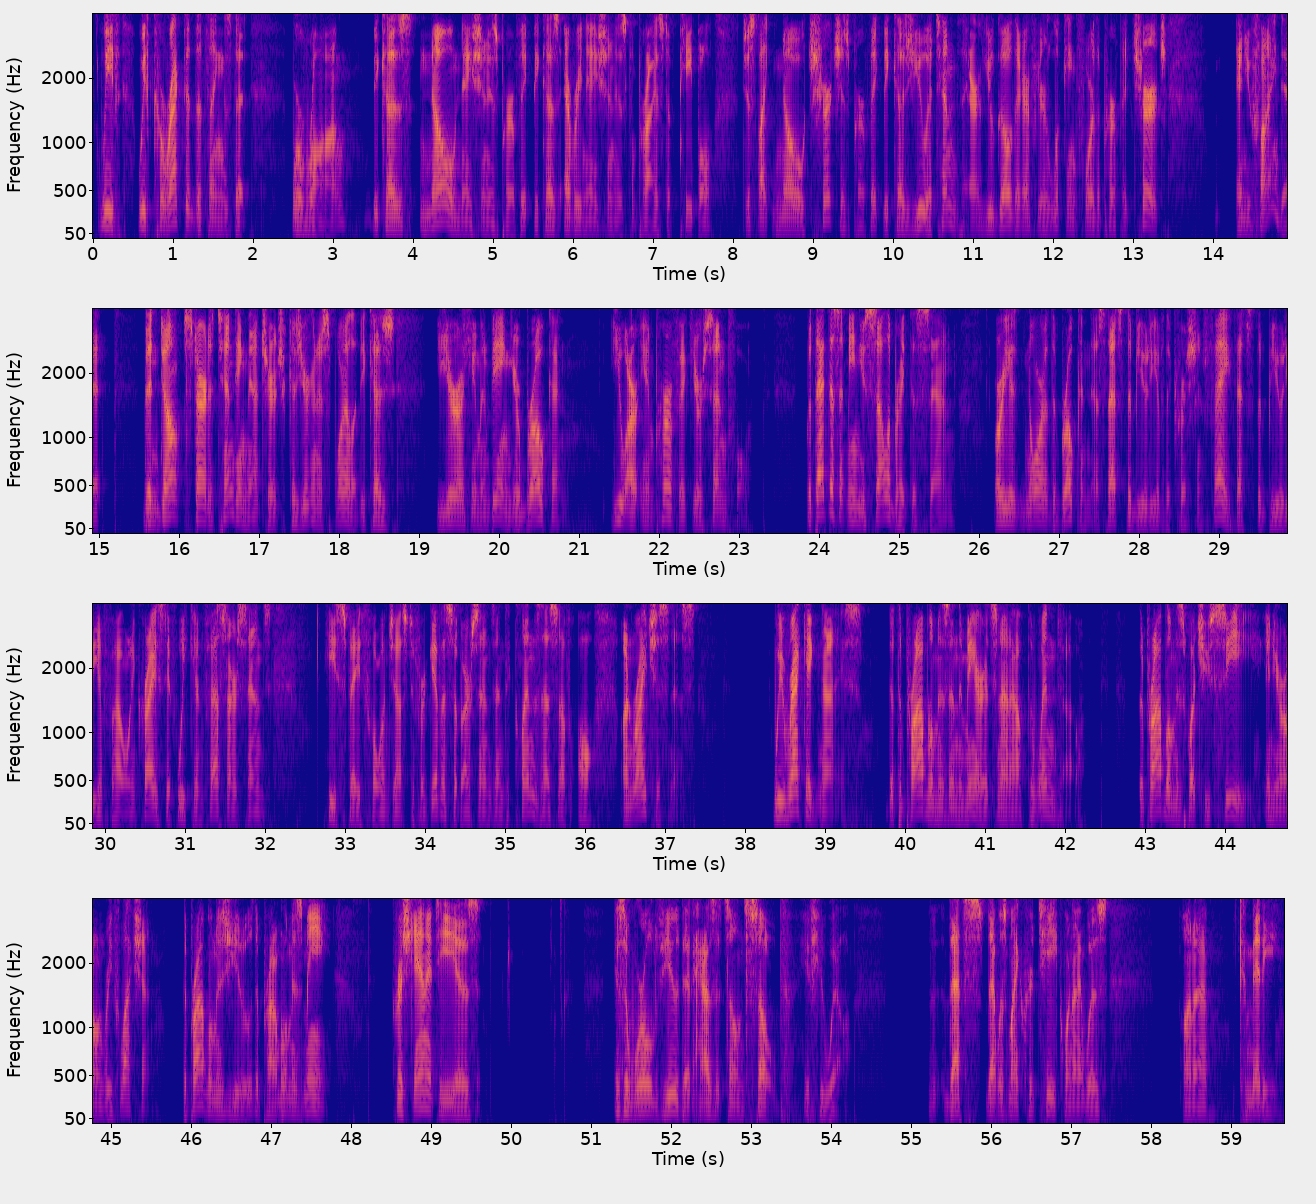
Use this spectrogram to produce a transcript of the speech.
We've, we've corrected the things that were wrong because no nation is perfect, because every nation is comprised of people, just like no church is perfect because you attend there, you go there. If you're looking for the perfect church and you find it, then don't start attending that church because you're going to spoil it because you're a human being, you're broken, you are imperfect, you're sinful. But that doesn't mean you celebrate the sin or you ignore the brokenness. That's the beauty of the Christian faith. That's the beauty of following Christ. If we confess our sins, He's faithful and just to forgive us of our sins and to cleanse us of all unrighteousness. We recognize that the problem is in the mirror, it's not out the window. The problem is what you see in your own reflection. The problem is you, the problem is me. Christianity is, is a worldview that has its own soap, if you will. That's, that was my critique when I was on a committee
